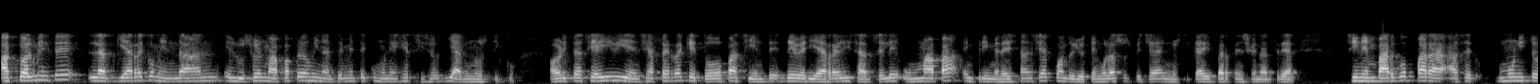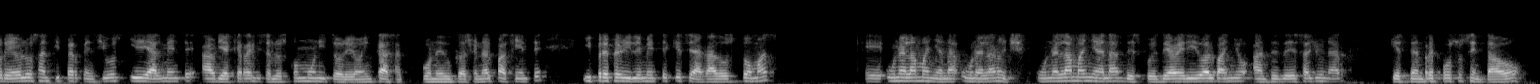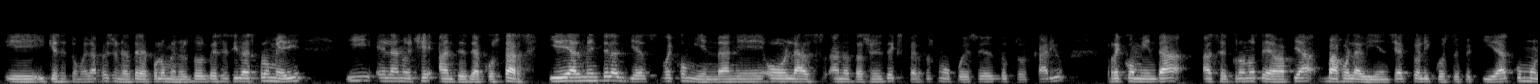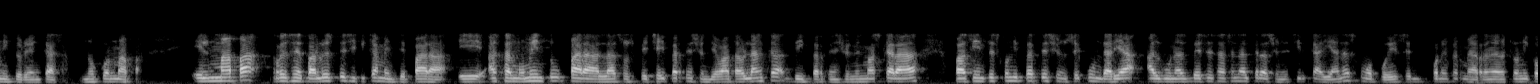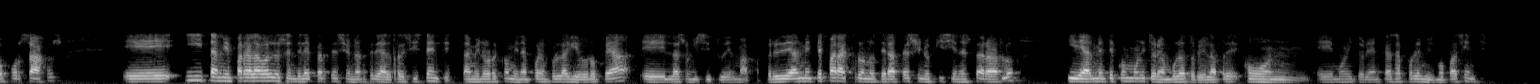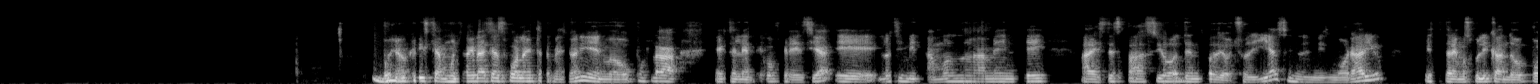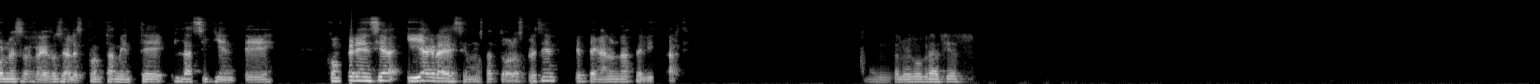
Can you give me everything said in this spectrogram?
Actualmente las guías recomiendan el uso del mapa predominantemente como un ejercicio diagnóstico. Ahorita sí hay evidencia ferra que todo paciente debería realizársele un mapa en primera instancia cuando yo tengo la sospecha diagnóstica de hipertensión arterial. Sin embargo, para hacer monitoreo de los antihipertensivos, idealmente habría que realizarlos con monitoreo en casa, con educación al paciente y preferiblemente que se haga dos tomas, eh, una en la mañana, una en la noche. Una en la mañana después de haber ido al baño antes de desayunar que esté en reposo sentado y, que se tome la presión arterial por lo menos dos veces y las promedie, y en la noche antes de acostarse. Idealmente las guías recomiendan, eh, o las anotaciones de expertos como puede ser el doctor Cario, recomienda hacer cronoterapia bajo la evidencia actual y costo efectividad con monitoreo en casa, no con mapa. El mapa reservarlo específicamente para, eh, hasta el momento, para la sospecha de hipertensión de bata blanca, de hipertensión enmascarada, pacientes con hipertensión secundaria algunas veces hacen alteraciones circadianas, como puede ser por enfermedad renal crónica o por sajos, eh, y también para la evaluación de la hipertensión arterial resistente. También lo recomienda, por ejemplo, la guía europea, eh, la solicitud del mapa. Pero idealmente para cronoterapia, si no quisiera installarlo, idealmente con monitoreo ambulatorio, con monitoreo en casa por el mismo paciente. Bueno, Cristian, muchas gracias por la intervención y de nuevo por la excelente conferencia. Eh, los invitamos nuevamente a este espacio dentro de ocho días en el mismo horario. Estaremos publicando por nuestras redes sociales prontamente la siguiente conferencia y agradecemos a todos los presentes que tengan una feliz tarde. Hasta luego, gracias.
